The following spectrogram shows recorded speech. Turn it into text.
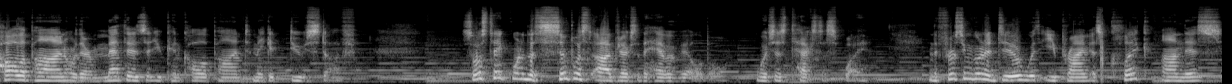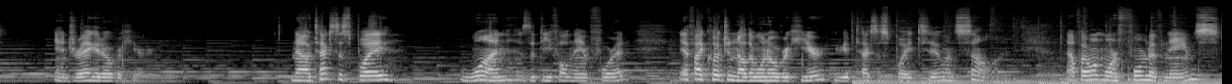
call upon or there are methods that you can call upon to make it do stuff. So let's take one of the simplest objects that they have available, which is text display. And the first thing we're going to do with ePrime is click on this and drag it over here. Now text display 1 is the default name for it. If I clicked another one over here, you get text display 2 and so on. Now if I want more informative names,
